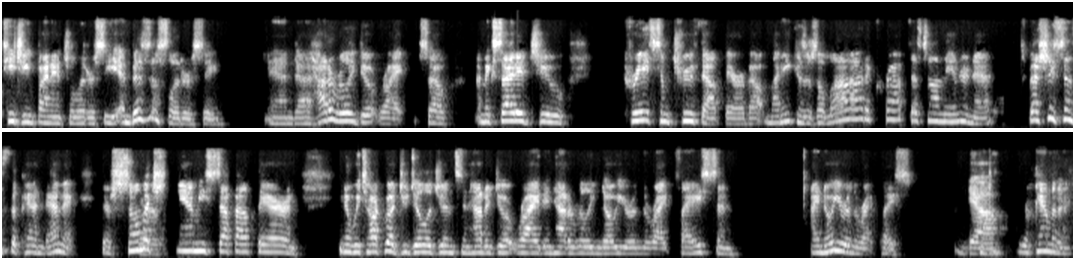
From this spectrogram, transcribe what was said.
teaching financial literacy and business literacy and uh, how to really do it right. So I'm excited to create some truth out there about money because there's a lot of crap that's on the internet, especially since the pandemic. There's so much scammy stuff out there. And, you know, we talk about due diligence and how to do it right and how to really know you're in the right place. And I know you're in the right place. Yeah. With Pam and I.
